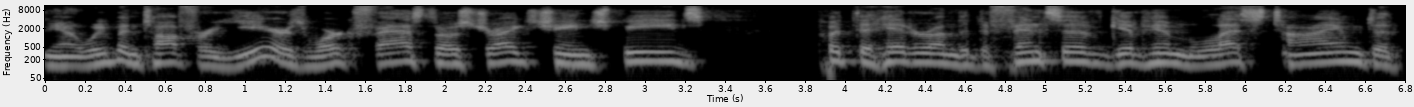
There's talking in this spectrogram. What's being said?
You know, we've been taught for years: work fast, throw strikes, change speeds, put the hitter on the defensive, give him less time to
